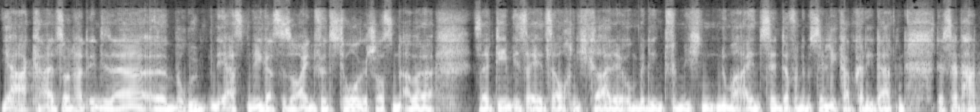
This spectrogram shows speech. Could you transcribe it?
ja, Carlson hat in dieser äh, berühmten ersten Vegas-Saison 41 Tore geschossen, aber seitdem ist er jetzt auch nicht gerade unbedingt für mich ein Nummer eins Center von dem Stanley Cup-Kandidaten. Deshalb hat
